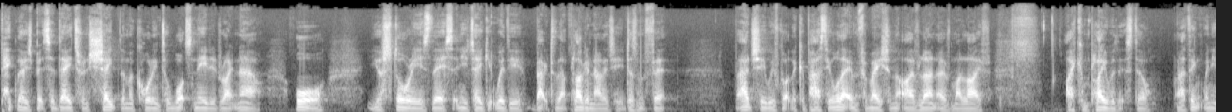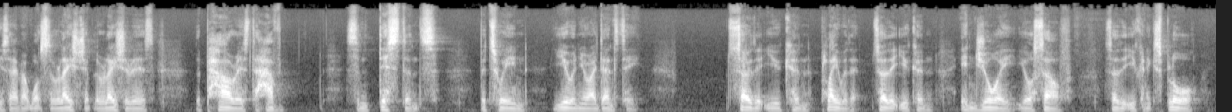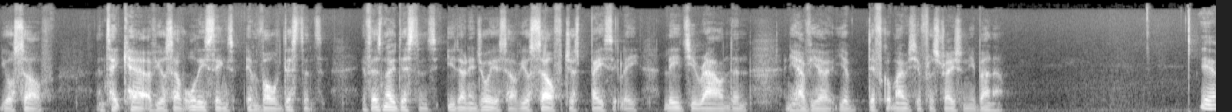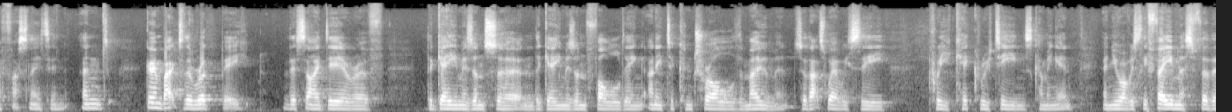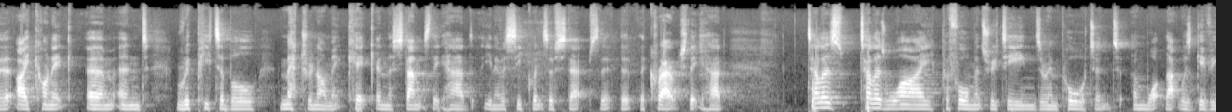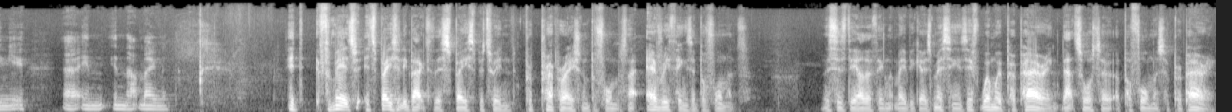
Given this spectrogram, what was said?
pick those bits of data and shape them according to what's needed right now. Or your story is this and you take it with you. Back to that plug analogy, it doesn't fit. But actually, we've got the capacity, all that information that I've learned over my life, I can play with it still. And I think when you say about what's the relationship, the relationship is the power is to have some distance between you and your identity so that you can play with it, so that you can enjoy yourself, so that you can explore yourself and take care of yourself. All these things involve distance. If there's no distance, you don't enjoy yourself. Yourself just basically leads you round and, and you have your, your difficult moments, your frustration, your burnout. Yeah, fascinating. And going back to the rugby, this idea of the game is uncertain, the game is unfolding, I need to control the moment. So that's where we see pre kick routines coming in. And you're obviously famous for the iconic um, and repeatable metronomic kick and the stance that you had, you know, a sequence of steps, the, the, the crouch that you had. Tell us, tell us why performance routines are important and what that was giving you uh, in, in that moment. It, for me, it's, it's basically back to this space between pre- preparation and performance. Now, everything's a performance. This is the other thing that maybe goes missing is if when we're preparing, that's also a performance of preparing.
